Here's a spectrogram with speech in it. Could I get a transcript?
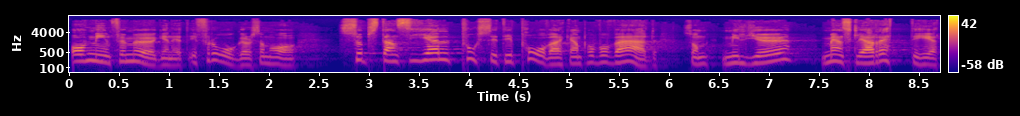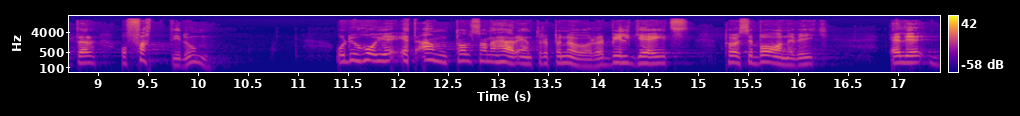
av min förmögenhet i frågor som har substantiell positiv påverkan på vår värld som miljö, mänskliga rättigheter och fattigdom. Och du har ju ett antal sådana här entreprenörer, Bill Gates, Percy Barnevik eller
